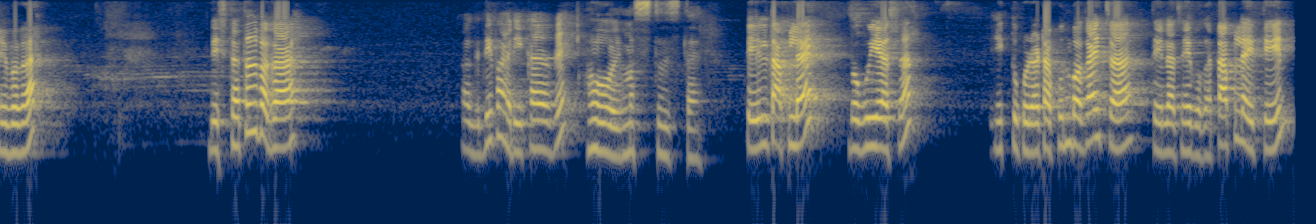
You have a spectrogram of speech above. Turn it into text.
हे बघा. दिसतातच बघा. अगदी भारी काय हवे? होय मस्त दिसत आहे तेल तापलंय. बघूया असं. एक तुकडा टाकून बघायचा. तेलाचं हे बघा तापलंय तेल.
